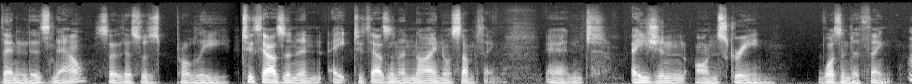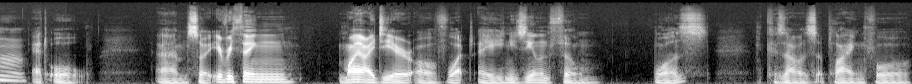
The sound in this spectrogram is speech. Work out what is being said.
than it is now. So this was probably 2008, 2009 or something, and Asian on screen wasn't a thing at all. Um, so everything, my idea of what a New Zealand film was, because I was applying for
